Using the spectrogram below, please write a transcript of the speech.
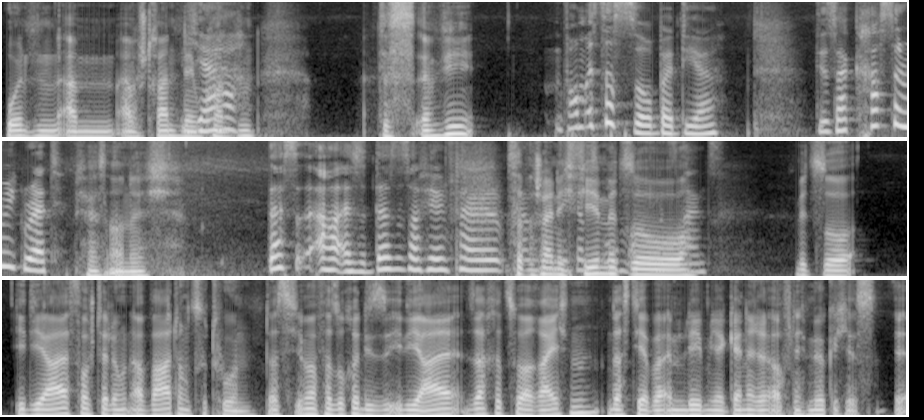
unten am, am Strand nehmen Ja. konnten. Das ist irgendwie, Warum ist das so bei dir? Dieser krasse Regret. ich weiß auch nicht. Das, ah, also das ist auf jeden Fall. Das hat wahrscheinlich viel mit so- mit so Idealvorstellungen und Erwartungen zu tun. Dass ich immer versuche, diese Idealsache zu erreichen, dass die aber im Leben ja generell oft nicht möglich ist. E-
